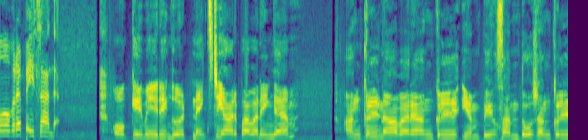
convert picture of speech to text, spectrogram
ஓவரா பேசாத. ஓகே வெரி குட் நெக்ஸ்ட் யாருப்பா வரீங்க? அங்கிள் நான் வரேன் அங்கிள் என் பேர் சந்தோஷ் அங்கிள்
